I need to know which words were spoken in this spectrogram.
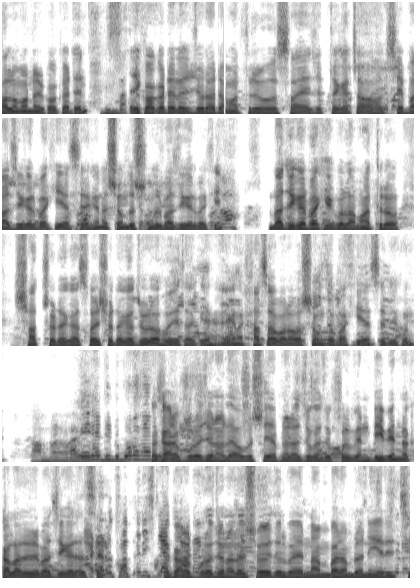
ভালো মানের ককাটেল। এই ককাটেলের জোড়াটা মাত্র ছয় হাজার টাকা চাওয়া হচ্ছে। বাজিগার পাখি আছে এখানে। সুন্দর সুন্দর বাজিগার পাখি। বাজিগার পাখিগুলো মাত্র সাতশো টাকা, ছয়শো টাকা জোড়া হয়ে থাকে। এখানে খাঁচা বড় অসংখ্য পাখি আছে, দেখুন। কারও প্রয়োজন হলে অবশ্যই আপনারা যোগাযোগ করবেন। বিভিন্ন কালারের বাজিগার আছে। কারও প্রয়োজন হলে শহীদুল ভাইয়ের নাম্বার আমরা নিয়ে দিচ্ছি।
